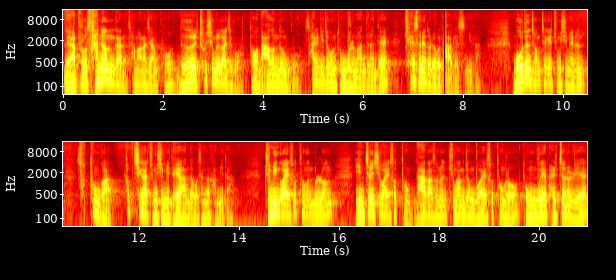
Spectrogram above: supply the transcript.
네, 앞으로 4년간 자만하지 않고 늘 초심을 가지고 더 나은 동구, 살기 좋은 동구를 만드는데 최선의 노력을 다하겠습니다. 모든 정책의 중심에는 소통과 협치가 중심이 되어야 한다고 생각합니다. 주민과의 소통은 물론 인천시와의 소통, 나아가서는 중앙정부와의 소통으로 동구의 발전을 위해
